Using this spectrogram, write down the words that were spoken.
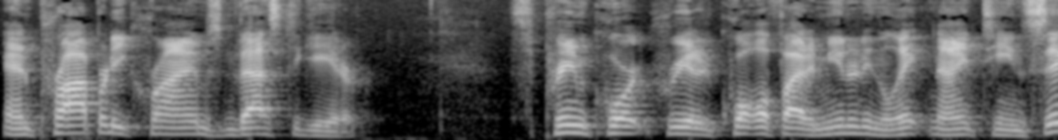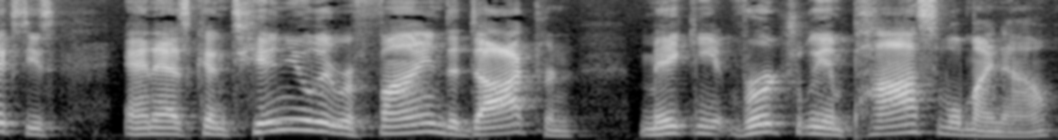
and property crimes investigator. The Supreme Court created qualified immunity in the late 1960s and has continually refined the doctrine, making it virtually impossible by now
